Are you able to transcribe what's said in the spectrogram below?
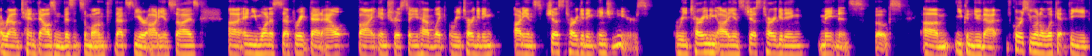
around 10,000 visits a month. That's your audience size. Uh, and you want to separate that out by interest. So you have like a retargeting audience just targeting engineers, retargeting audience just targeting maintenance folks. Um, you can do that. Of course, you want to look at the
